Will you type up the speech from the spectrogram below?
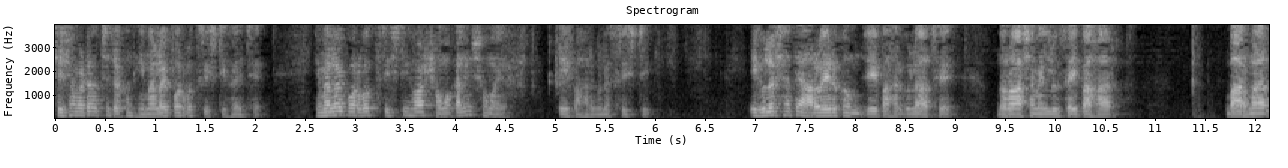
সে সময়টা হচ্ছে যখন হিমালয় পর্বত সৃষ্টি হয়েছে। হিমালয় পর্বত সৃষ্টি হওয়ার সমকালীন সময়ে এই পাহাড়গুলো সৃষ্টি। এগুলোর সাথে আরও এরকম যে পাহাড়গুলো আছে, ধরো আসামের লুসাই পাহাড়, বার্মার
